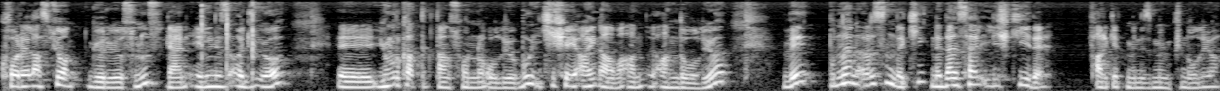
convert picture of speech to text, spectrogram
korelasyon görüyorsunuz. Yani eliniz acıyor. E, yumruk attıktan sonra oluyor bu. İki şey aynı ama anda oluyor. Ve bunların arasındaki nedensel ilişkiyi de fark etmeniz mümkün oluyor.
